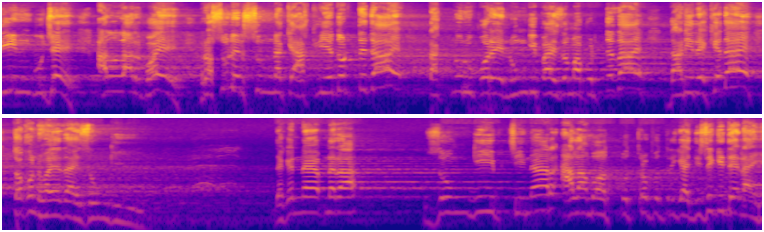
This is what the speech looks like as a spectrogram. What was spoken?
দিন বুঝে আল্লাহর ভয়ে রসুলের সুন্নাকে আঁকড়িয়ে ধরতে যায়, টাকনুর উপরে লুঙ্গি, পায়জামা পড়তে দেয় দাড়ি রেখে দেয়, তখন হয়ে যায় জঙ্গি। দেখেন না আপনারা? জঙ্গি চিনার আলামত পত্র পত্রিকায় দিছে কি দে নাই?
